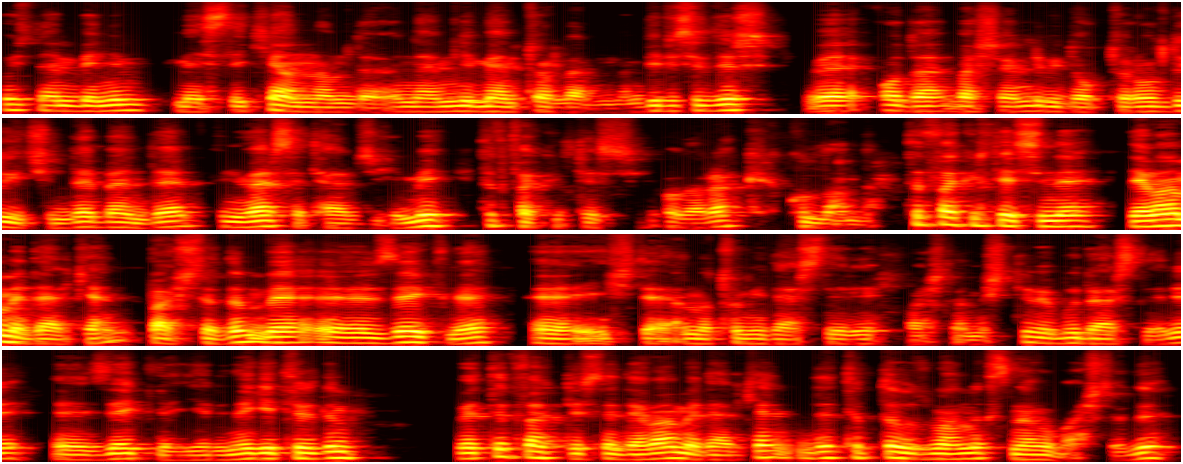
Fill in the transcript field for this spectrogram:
O yüzden benim mesleki anlamda önemli mentorlarımdan birisidir ve o da başarılı bir doktor olduğu için de ben de üniversite tercihimi tıp fakültesi olarak kullandım. Tıp fakültesine devam ederken başladım ve e, zevkle e, işte anatomi dersleri başlamıştı ve bu dersleri e, zevkle yerine getirdim ve tıp fakültesine devam ederken de tıpta uzmanlık sınavı başladı.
